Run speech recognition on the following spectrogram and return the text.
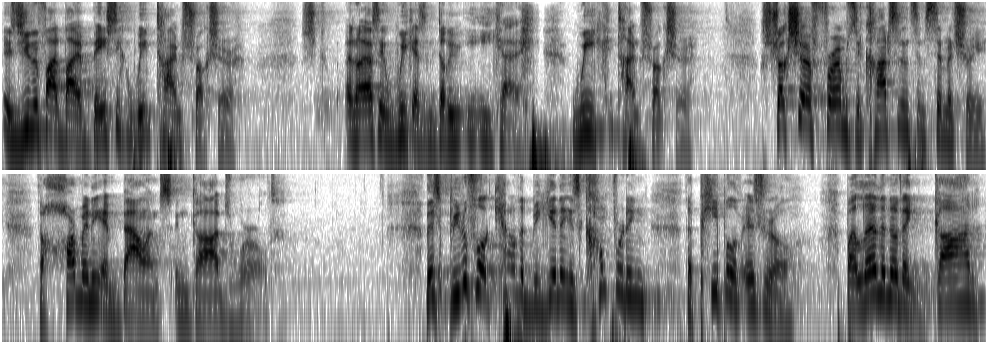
is unified by a basic week time structure. And I say week as in W E E K, week time structure. Structure affirms the consonance and symmetry, the harmony and balance in God's world. This beautiful account of the beginning is comforting the people of Israel by letting them know that God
